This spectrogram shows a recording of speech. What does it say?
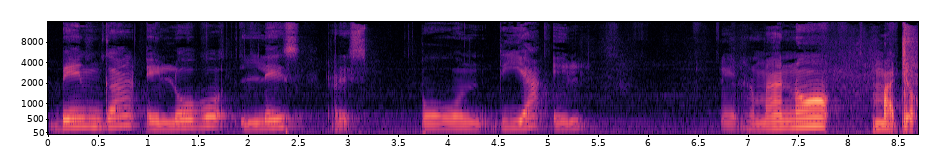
venga el lobo, les respondía el hermano mayor.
